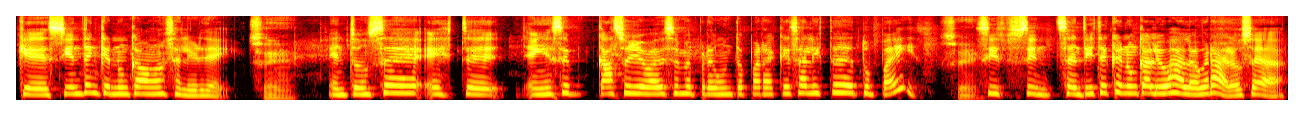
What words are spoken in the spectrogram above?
que sienten que nunca van a salir de ahí. Sí. Entonces, este, en ese caso yo a veces me pregunto, ¿para qué saliste de tu país? Sí. Si, si sentiste que nunca lo ibas a lograr, o sea,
